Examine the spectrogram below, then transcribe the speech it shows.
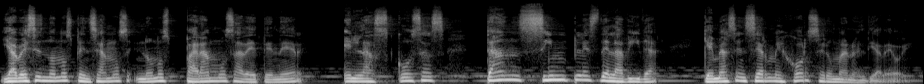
Y a veces no nos pensamos, no nos paramos a detener en las cosas tan simples de la vida que me hacen ser mejor ser humano el día de hoy.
